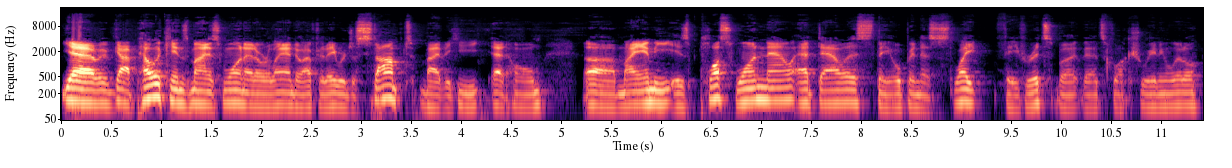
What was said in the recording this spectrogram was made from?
Yeah, we've got Pelicans minus one at Orlando after they were just stomped by the Heat at home. Uh, Miami is plus one now at Dallas. They opened as slight favorites, but that's fluctuating a little.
